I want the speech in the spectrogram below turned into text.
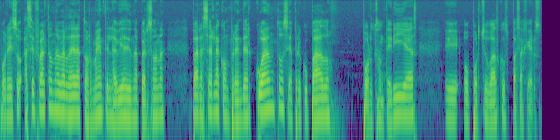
Por eso hace falta una verdadera tormenta en la vida de una persona para hacerla comprender cuánto se ha preocupado por tonterías eh, o por chubascos pasajeros.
